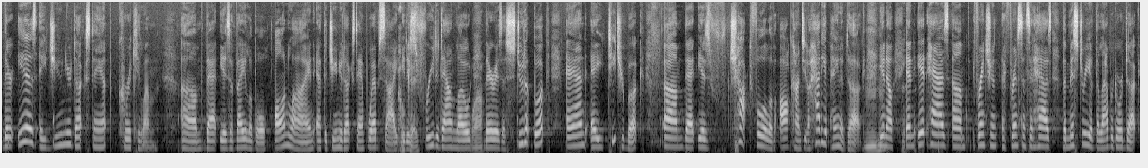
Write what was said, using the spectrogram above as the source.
there is a junior duck stamp curriculum. Um, that is available online at the Junior Duck Stamp website. It Okay. is free to download. Wow. There is a student book and a teacher book um, that is chocked full of all kinds. You know, how do you paint a duck? Mm-hmm. You know, and it has, um, for, instance, for instance, it has the mystery of the Labrador duck.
